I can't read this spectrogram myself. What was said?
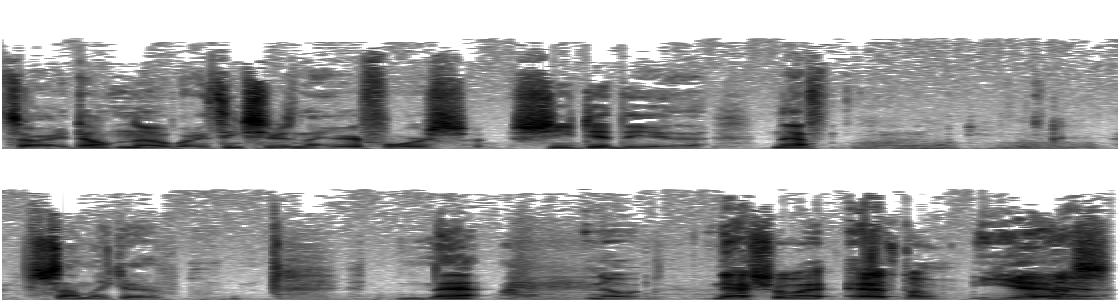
sorry I don't know, but I think she was in the Air Force. She did the uh, nat sound like a nat No, national anthem. Yes.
